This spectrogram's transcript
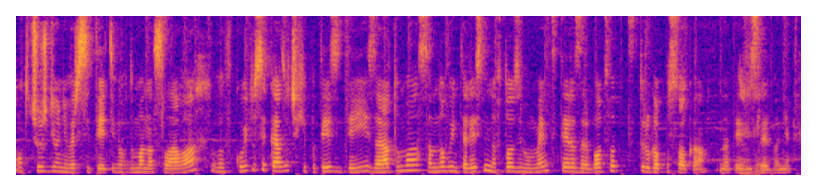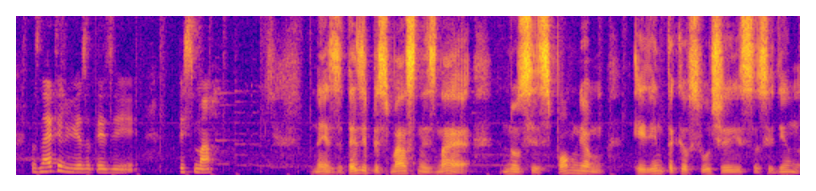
от чужди университети в Дома на Слава, в които се казва, че хипотезите и за атома са много интересни, но в този момент те разработват друга посока на тези mm-hmm. изследвания. Знаете ли вие за тези писма? Не, за тези писма аз не зная, но си спомням един такъв случай с един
